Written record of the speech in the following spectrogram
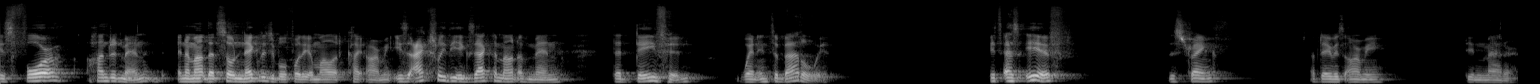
is 400 men, an amount that's so negligible for the Amalekite army, is actually the exact amount of men that David went into battle with. It's as if the strength of David's army didn't matter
